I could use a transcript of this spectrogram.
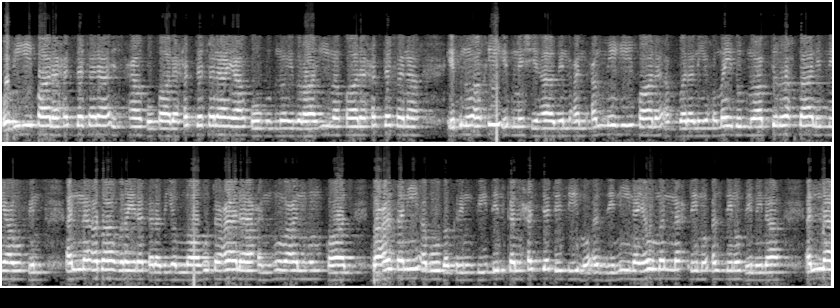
وبه قال حدثنا إسحاق، قال حدثنا يعقوب بن إبراهيم، قال حدثنا ابن أخي ابن شهاب عن عمه قال أخبرني حميد بن عبد الرحمن بن عوف أن أبا هريرة رضي الله تعالى عنه وعنهم قال بعثني أبو بكر في تلك الحجة في مؤذنين يوم النحر نؤذن بمنا ألا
